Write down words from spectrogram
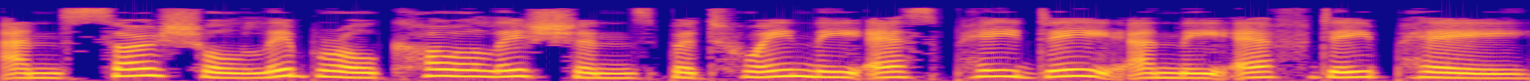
and social liberal coalitions between the SPD and the FDP.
